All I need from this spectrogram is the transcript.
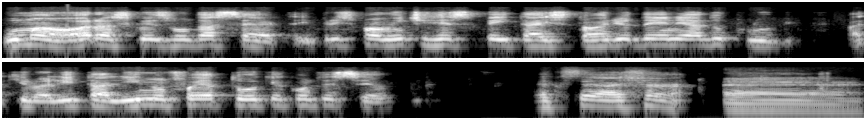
uma hora as coisas vão dar certo. E principalmente respeitar a história e o DNA do clube. Aquilo ali está ali, não foi à toa que aconteceu. O que você acha é,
